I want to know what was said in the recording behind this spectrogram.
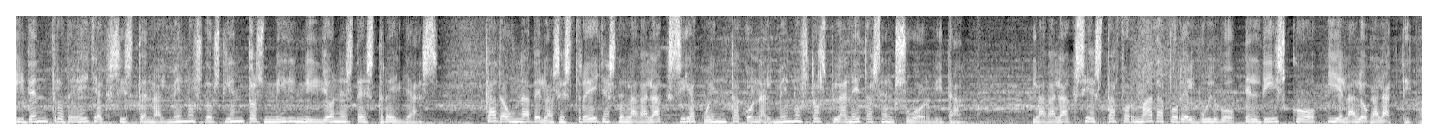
Y dentro de ella existen al menos 200.000 millones de estrellas. Cada una de las estrellas de la galaxia cuenta con al menos dos planetas en su órbita. La galaxia está formada por el bulbo, el disco y el halo galáctico.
